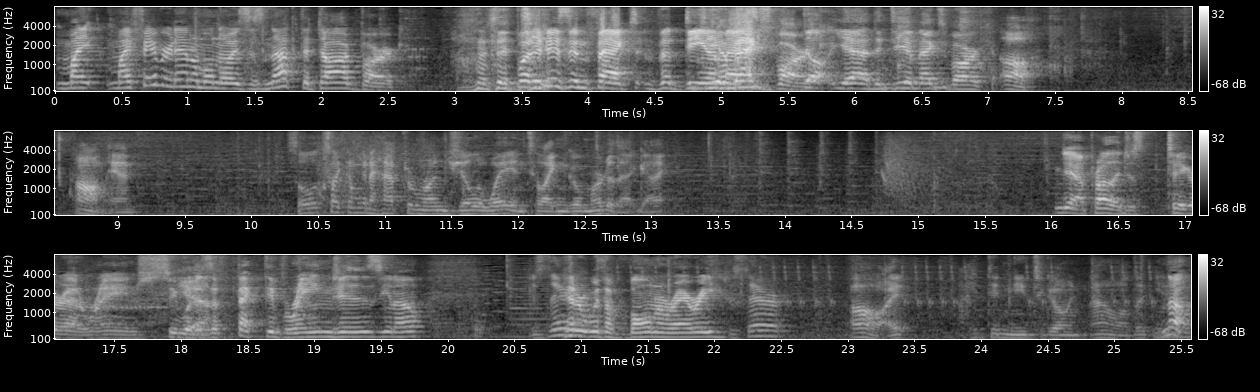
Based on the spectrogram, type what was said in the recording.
my my favorite animal noise is not the dog bark, The but it D- is in fact the DMX, bark. do- yeah, the DMX bark. Oh. Oh, man. So it looks like I'm going to have to run Jill away until I can go murder that guy. Yeah, probably just take her out of range, see what Yeah. his effective range is. You know, Is there... hit her with a vulnerary. Is there... Oh, I... I didn't need to go in... Oh, well, you No, know,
